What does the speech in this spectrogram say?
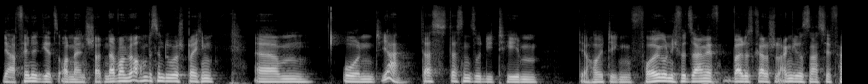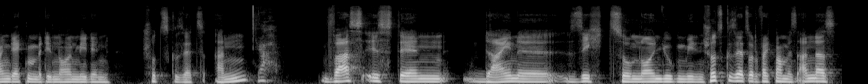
ja, findet jetzt online statt. Und da wollen wir auch ein bisschen drüber sprechen. Ähm, und ja, das, das sind so die Themen der heutigen Folge. Und ich würde sagen, weil du es gerade schon angerissen hast, wir fangen direkt mal mit dem neuen Medienschutzgesetz an. Ja. Was ist denn deine Sicht zum neuen Jugendmedienschutzgesetz? Oder vielleicht machen wir es anders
